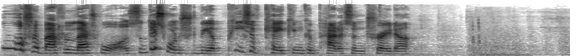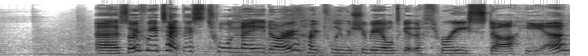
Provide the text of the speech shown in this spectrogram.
What a battle that was. So this one should be a piece of cake in comparison, trader. Uh, so if we attack this tornado, hopefully we should be able to get the three star here.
